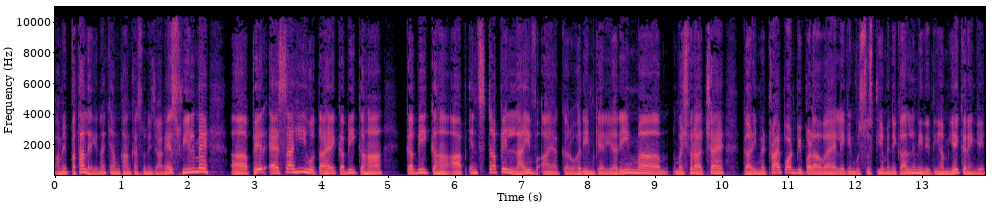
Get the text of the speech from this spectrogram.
हमें पता लगे ना कि हम कहाँ कहाँ सुने जा रहे हैं। इस फ़ील्ड में फिर ऐसा ही होता है, कभी कहाँ कभी कहा आप इंस्टा पे लाइव आया करो। हरीम कह रही हरीम मशवरा अच्छा है, गाड़ी में ट्राईपॉड भी पड़ा हुआ है, लेकिन वो सुस्ती हमें निकालने नहीं देती। हम ये करेंगे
